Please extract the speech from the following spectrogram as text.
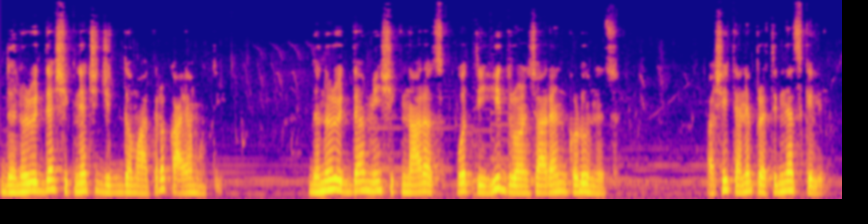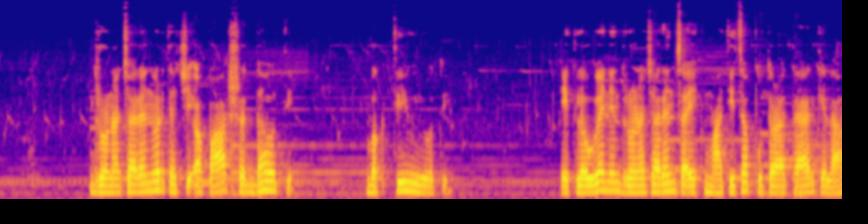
धनुर्विद्या शिकण्याची जिद्द मात्र कायम होती. धनुर्विद्या मी शिकणारच व तीही द्रोणाचार्यांकडूनच. अशी त्याने प्रतिज्ञाच केली. द्रोणाचार्यांवर त्याची अपार श्रद्धा होती. भक्ती होती. एकलव्याने द्रोणाचार्यांचा एक मातीचा पुतळा तयार केला.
